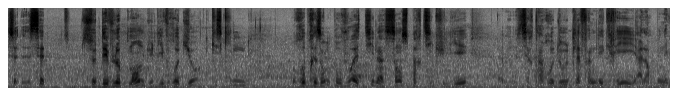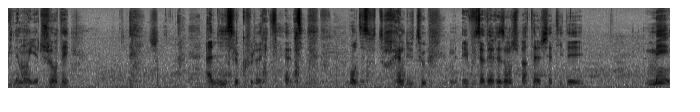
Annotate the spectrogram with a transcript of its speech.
ce développement du livre audio, qu'est-ce qu'il représente pour vous A-t-il un sens particulier? Euh, Certains redoutent la fin de l'écrit. Alors, bien évidemment, il y a toujours des. Annie secoue la tête. On dit rien du tout. Et vous avez raison, je partage cette idée mais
